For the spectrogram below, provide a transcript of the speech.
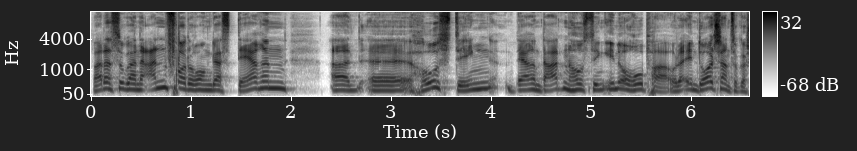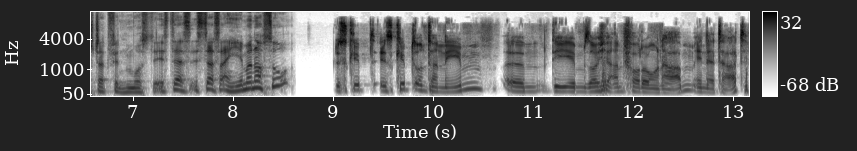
war das sogar eine Anforderung, dass deren äh, äh, Hosting, deren Datenhosting in Europa oder in Deutschland sogar stattfinden musste. Ist das, ist das eigentlich immer noch so? Es gibt, es gibt Unternehmen, ähm, die eben solche Anforderungen haben, in der Tat.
